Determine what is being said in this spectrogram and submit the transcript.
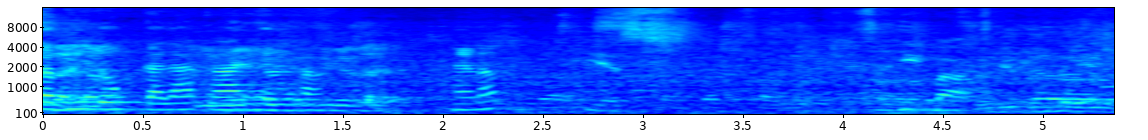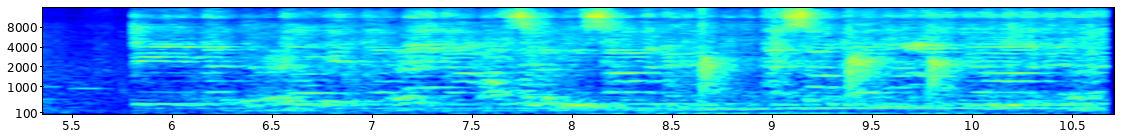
सभी लोग कलाकार है यहाँ है ना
